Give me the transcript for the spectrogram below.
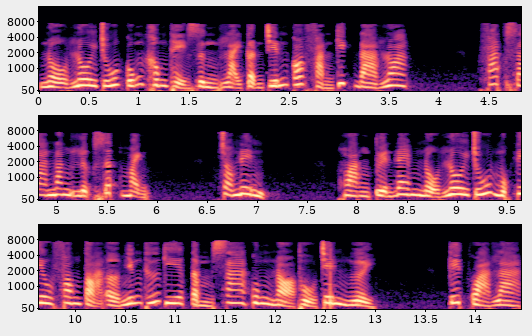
Nổ lôi chú cũng không thể dừng lại cận chiến có phản kích đà loa. Phát ra năng lực rất mạnh. Cho nên. Hoàng tuyền đem nổ lôi chú mục tiêu phong tỏa ở những thứ kia tầm xa cung nỏ thủ trên người. Kết quả là.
